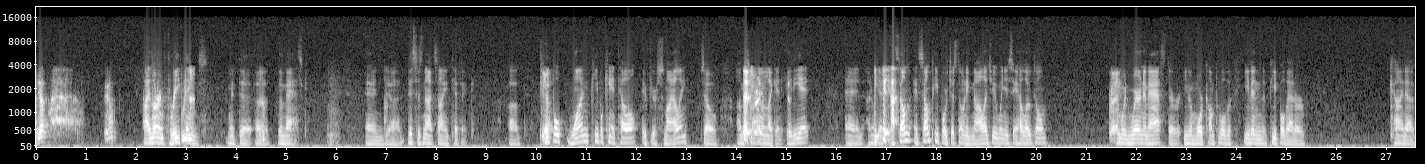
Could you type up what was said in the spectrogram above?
Yep. Yep. I learned three things with the uh, the mask, and uh, this is not scientific. Uh, Yeah. people, one, people can't tell if you're smiling, so I'm That's smiling right. like an idiot, and I don't get it. And some and some people just don't acknowledge you when you say hello to them. Right. And when wearing a mask, they're even more comfortable. Even the people that are kind of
